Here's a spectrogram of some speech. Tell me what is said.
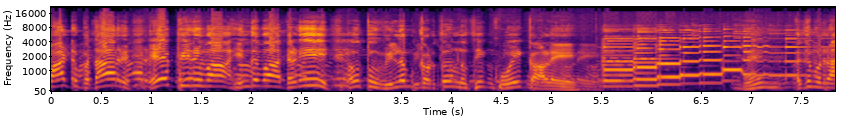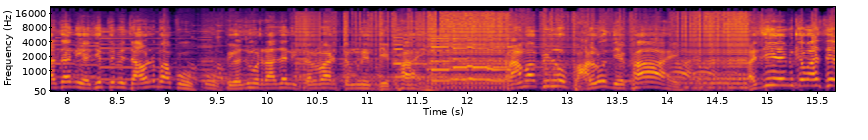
પાટ પધાર. હે પીરવા હિંદવા ધણી, હવે તું વિલંબ કરતો નથી કોઈ કાળે. અજમલ રાજાની, હજી તમે જાઓ ને બાપુ, તો અજમલ રાજાની તલવાર તમને દેખાય. રામાપીરનો ભાલો દેખાય. હજી એમ કેવાશે છે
